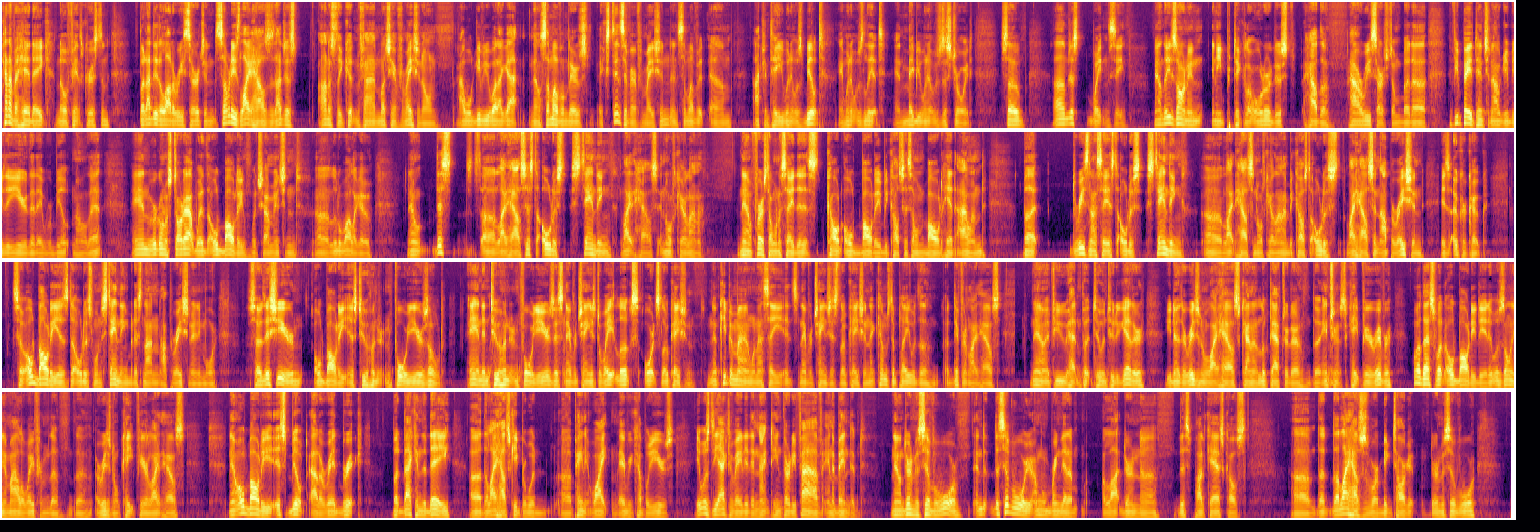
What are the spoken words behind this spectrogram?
kind of a headache, no offense, Kristen, but I did a lot of research, and some of these lighthouses, I just honestly couldn't find much information on. I will give you what I got. Now, some of them there's extensive information, and some of it um, I can tell you when it was built and when it was lit, and maybe when it was destroyed. So, um, just wait and see. Now, these aren't in any particular order, just how the how I researched them. But uh, if you pay attention, I'll give you the year that they were built and all that. And we're going to start out with Old Baldy, which I mentioned uh, a little while ago. Now, this uh, lighthouse is the oldest standing lighthouse in North Carolina. Now, first, I want to say that it's called Old Baldy because it's on Bald Head Island. But the reason I say it's the oldest standing uh, lighthouse in North Carolina because the oldest lighthouse in operation is Ocracoke. So Old Baldy is the oldest one standing, but it's not in operation anymore. So this year, Old Baldy is 204 years old. And in 204 years, it's never changed the way it looks or its location. Now, keep in mind when I say it's never changed its location, that comes to play with a, a different lighthouse. Now, if you hadn't put two and two together, you know the original lighthouse kind of looked after the, the entrance to Cape Fear River. Well, that's what Old Baldy did. It was only a mile away from the, the original Cape Fear lighthouse. Now, Old Baldy is built out of red brick, but back in the day, uh, the lighthouse keeper would uh, paint it white every couple years. It was deactivated in 1935 and abandoned. Now, during the Civil War, and the Civil War, I'm going to bring that up a lot during uh, this podcast because uh, the the lighthouses were a big target during the Civil War.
